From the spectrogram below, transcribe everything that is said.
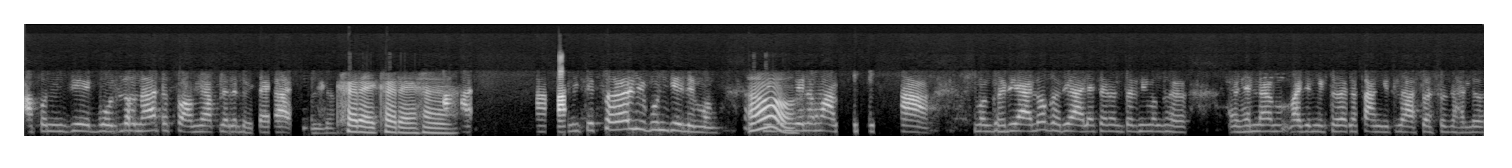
आपण जे बोललो ना तर स्वामी आपल्याला भेटायला आले म्हणलं. खरंय खरंय हा. आणि ते सरळ निघून गेले मग. हो निघून गेलं मग आम्ही. हा. मग घरी आलो घरी आल्याच्यानंतर मी मग घ- ह्यांना माझ्या मित्राला सांगितलं असं असं झालं.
